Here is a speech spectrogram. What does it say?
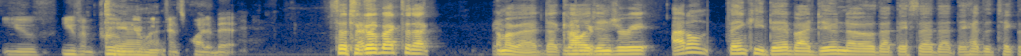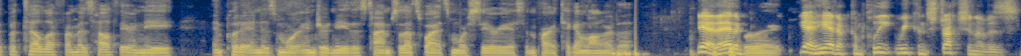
you've you've improved your defense quite a bit. So to I go think- back to that, oh my bad, that college injury. I don't think he did, but I do know that they said that they had to take the patella from his healthier knee and put it in his more injured knee this time. So that's why it's more serious and probably taking longer to Yeah, they had a, yeah, he had a complete reconstruction of his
